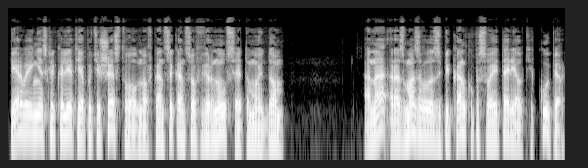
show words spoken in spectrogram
«Первые несколько лет я путешествовал, но в конце концов вернулся, это мой дом». Она размазывала запеканку по своей тарелке. «Купер!»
